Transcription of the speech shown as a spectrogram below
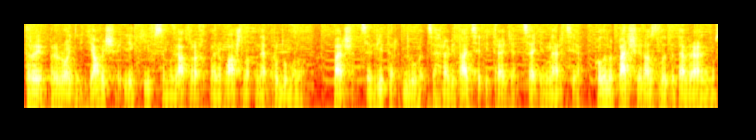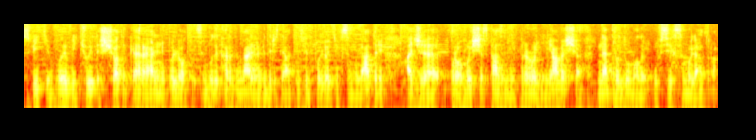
три природні явища, які в симуляторах переважно не продумано. Перше це вітер, друге це гравітація, і третє це інерція. Коли ви перший раз злетите в реальному світі, ви відчуєте, що таке реальні польоти. Це буде кардинально відрізнятись від польотів в симуляторі, адже про вище сказані природні явища не продумали у всіх симуляторах.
